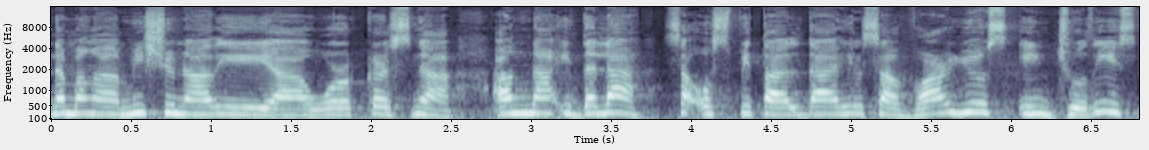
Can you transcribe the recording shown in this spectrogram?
na mga missionary ah, workers nga ang naidala sa ospital dahil sa various injuries.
